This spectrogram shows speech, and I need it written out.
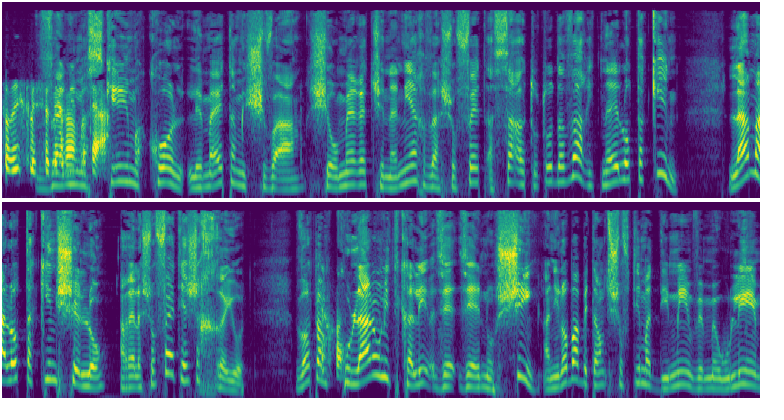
צריך לשדר ואני הרתעה. מסכים עם הכל, למעט המשוואה שאומרת שנניח והשופט עשה את אותו דבר, התנהל לא תקין. למה לא תקין שלו? הרי לשופט יש אחריות. ועוד פעם, נכון. כולנו נתקלים, זה, זה אנושי, אני לא בא בטענות ששופטים מדהימים ומעולים,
